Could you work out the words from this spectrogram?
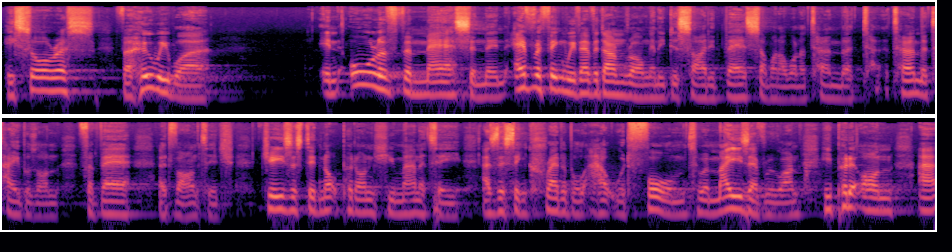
He saw us for who we were in all of the mess and in everything we've ever done wrong, and he decided there's someone I want to turn the, t- turn the tables on for their advantage. Jesus did not put on humanity as this incredible outward form to amaze everyone. He put it on uh,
